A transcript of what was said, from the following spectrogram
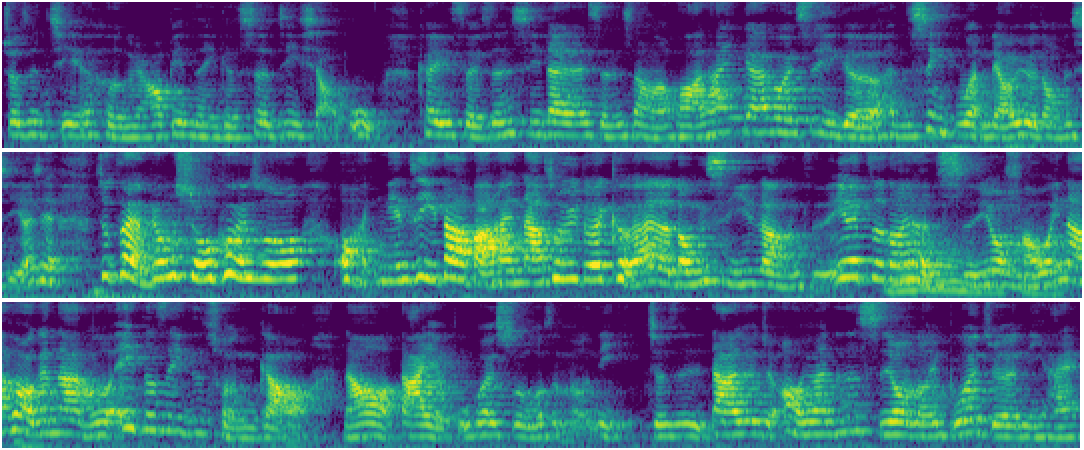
就是结合，然后变成一个设计小物，可以随身携带在身上的话，它应该会是一个很幸福、很疗愈的东西，而且就再也不用羞愧说，哦，年纪一大把还拿出一堆可爱的东西这样子，因为这东西很实用嘛。哦我一拿出来，我跟大家讲说，哎、这是一支唇膏，然后大家也不会说什么你就是大家就觉得哦，原来这是实用的东西，不会觉得你还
